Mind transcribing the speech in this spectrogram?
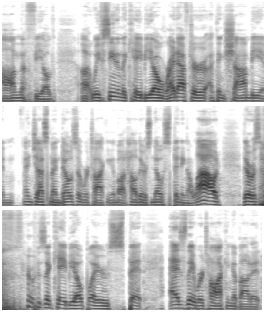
on the field. Uh, we've seen in the KBO right after I think Sciambi and, and Jess Mendoza were talking about how there's no spitting allowed. There was a, there was a KBO player who spit as they were talking about it.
